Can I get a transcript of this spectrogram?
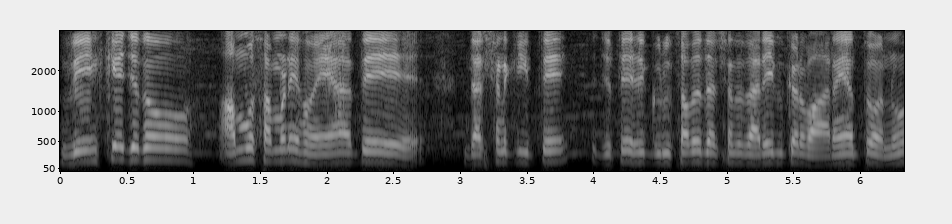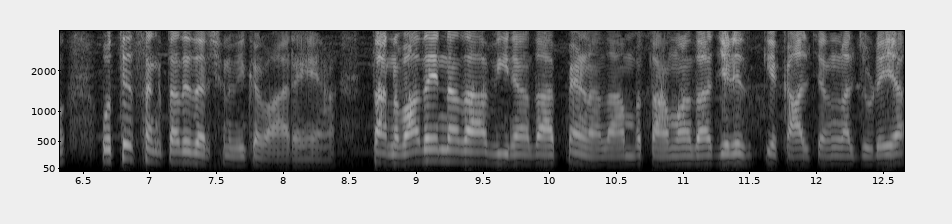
ਵੇਖ ਕੇ ਜਦੋਂ ਆਮੋ ਸਾਹਮਣੇ ਹੋਏ ਆ ਤੇ ਦਰਸ਼ਨ ਕੀਤੇ, ਜਿੱਥੇ ਅਸੀਂ ਗੁਰੂ ਸਾਹਿਬ ਦੇ ਦਰਸ਼ਨ ਦਿਦਾਰੇ ਵੀ ਕਰਵਾ ਰਹੇ ਹਾਂ ਤੁਹਾਨੂੰ, ਉੱਥੇ ਸੰਗਤਾਂ ਦੇ ਦਰਸ਼ਨ ਵੀ ਕਰਵਾ ਰਹੇ ਹਾਂ। ਧੰਨਵਾਦ ਇਹਨਾਂ ਦਾ, ਵੀਰਾਂ ਦਾ, ਭੈਣਾਂ ਦਾ, ਮਤਾਵਾਂ ਦਾ, ਜਿਹੜੇ ਕਿ ਅਕਾਲ ਚੈਨਲ ਨਾਲ ਜੁੜੇ ਆ,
